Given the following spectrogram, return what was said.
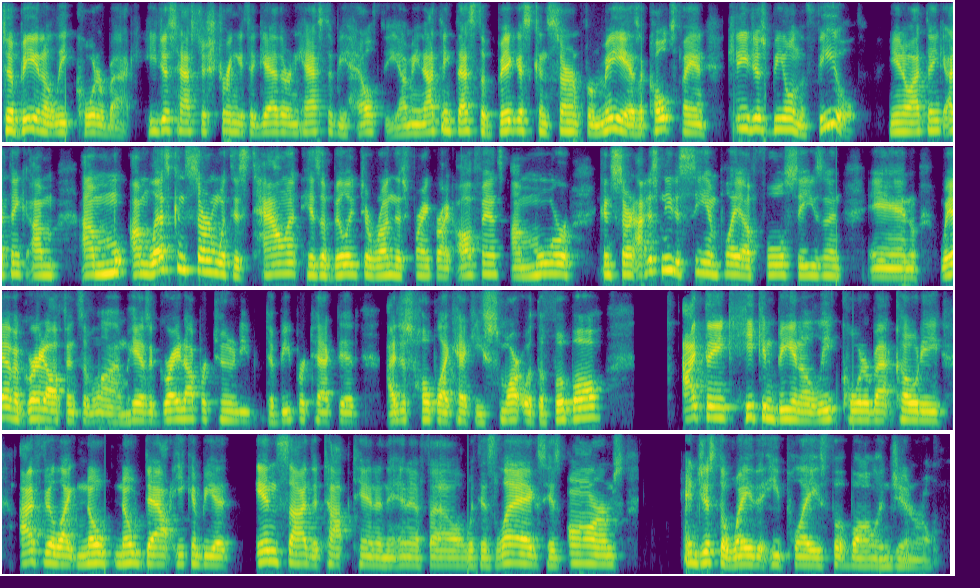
to be an elite quarterback. He just has to string it together and he has to be healthy. I mean, I think that's the biggest concern for me as a Colts fan. Can he just be on the field? You know, I think I think I'm I'm I'm less concerned with his talent, his ability to run this Frank Reich offense. I'm more concerned. I just need to see him play a full season, and we have a great offensive line. He has a great opportunity to be protected. I just hope like heck he's smart with the football. I think he can be an elite quarterback, Cody. I feel like no no doubt he can be a, inside the top 10 in the NFL with his legs, his arms, and just the way that he plays football in general.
